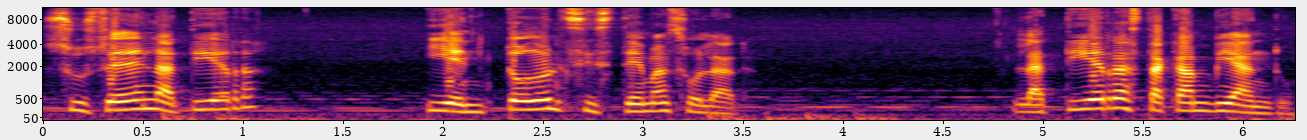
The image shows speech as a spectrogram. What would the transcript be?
Sucede en la Tierra y en todo el sistema solar. La Tierra está cambiando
